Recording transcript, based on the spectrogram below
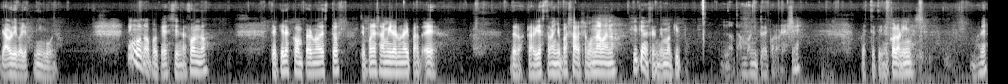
ya os digo yo ninguno ninguno porque si en el fondo te quieres comprar uno de estos te pones a mirar un iPad Air de los que había hasta el año pasado de segunda mano y tienes el mismo equipo no tan bonito de colores ¿eh? este tiene colorines ¿vale?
